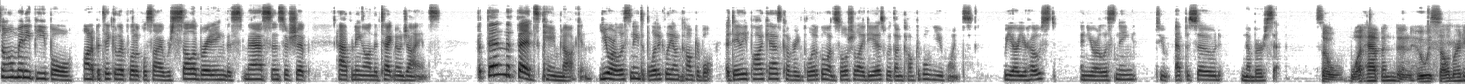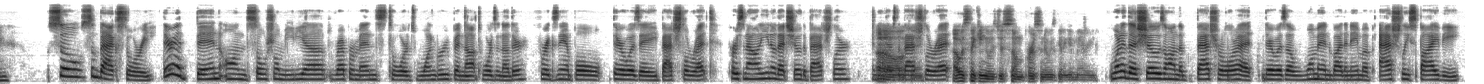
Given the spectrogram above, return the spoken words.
so many people on a particular political side were celebrating this mass censorship happening on the techno giants. But then the feds came knocking. You are listening to Politically Uncomfortable, a daily podcast covering political and social ideas with uncomfortable viewpoints. We are your host, and you are listening to episode number seven. So, what happened and who was celebrating? So, some backstory. There had been on social media reprimands towards one group and not towards another. For example, there was a bachelorette personality, you know that show The Bachelor? And then Oh, there's The oh, okay. Bachelorette. I was thinking it was just some person who was going to get married. One of the shows on The Bachelorette, there was a woman by the name of Ashley Spivey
